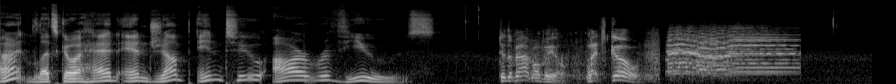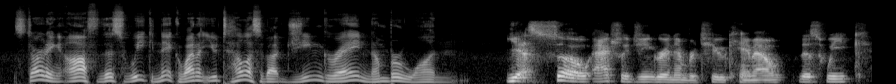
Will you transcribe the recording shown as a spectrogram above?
All right, let's go ahead and jump into our reviews. To the Batmobile. Let's go. Starting off this week, Nick, why don't you tell us about Jean Grey number one? Yes, so actually, Jean Grey number two came out this week,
